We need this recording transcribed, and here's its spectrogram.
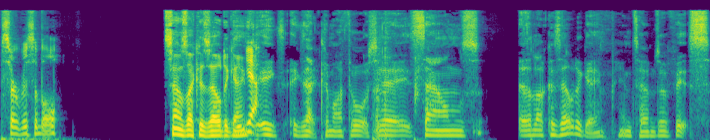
serviceable. Sounds like a Zelda game. Yeah, Ex- exactly my thoughts. Yeah, it sounds uh, like a Zelda game in terms of its,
